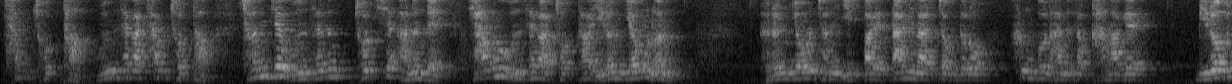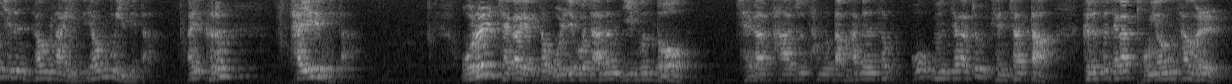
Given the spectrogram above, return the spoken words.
참 좋다. 운세가 참 좋다. 현재 운세는 좋지 않은데 향후 운세가 좋다. 이런 경우는 그런 경우는 저는 이빨에 땀이 날 정도로 흥분하면서 강하게 밀어붙이는 형상입니다. 형국입니다. 아니 그런 스타일입니다. 오늘 제가 여기서 올리고자 하는 이분도 제가 사주 상담하면서 어, 운세가 좀 괜찮다. 그래서 제가 동영상을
